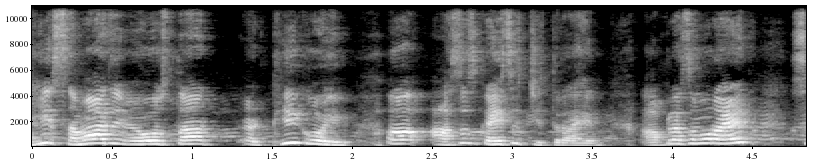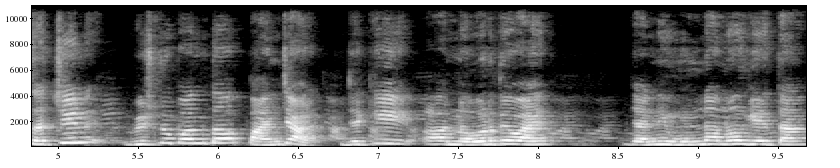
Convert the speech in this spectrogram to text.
ही समाज व्यवस्था ठीक होईल असंच काहीच चित्र आहे. आपल्यासमोर आहेत सचिन विष्णुपंत पांचाळ जे की नवरदेव आहेत ज्यांनी हुंडा न घेता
